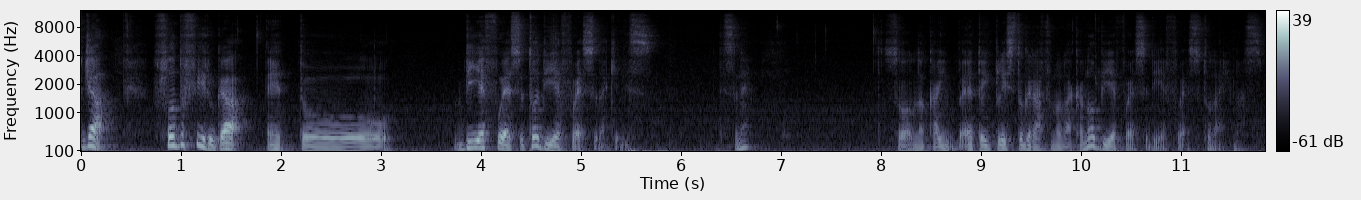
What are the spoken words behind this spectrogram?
じゃあ、フロードフィールが、えっと、BFS と DFS だけです。ですね。そう、なんか、えっと、インプリストグラフの中の BFS、DFS となります。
